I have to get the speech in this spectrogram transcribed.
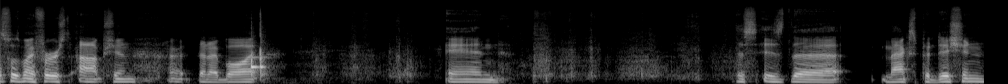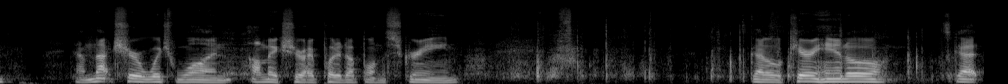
this was my first option uh, that I bought. And this is the Maxpedition. I'm not sure which one. I'll make sure I put it up on the screen. Got a little carry handle. It's got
